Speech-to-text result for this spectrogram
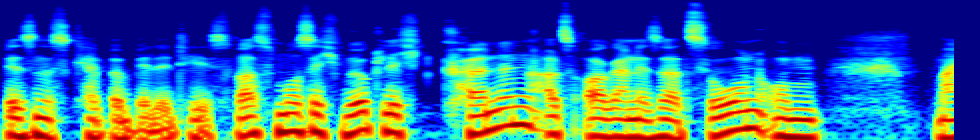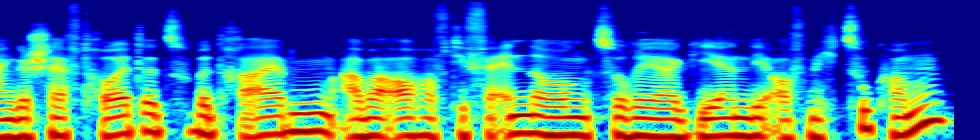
Business Capabilities. Was muss ich wirklich können als Organisation, um mein Geschäft heute zu betreiben, aber auch auf die Veränderungen zu reagieren, die auf mich zukommen.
